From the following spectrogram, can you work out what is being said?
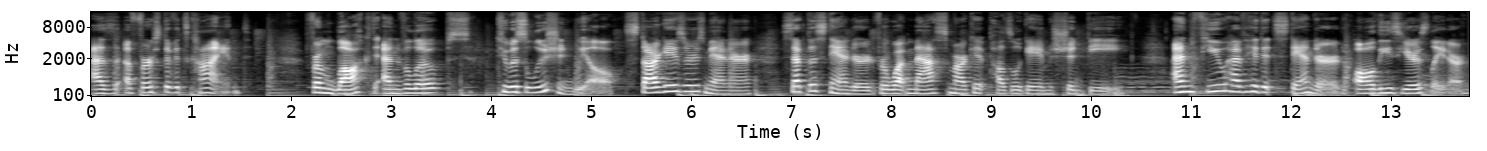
as a first of its kind. From locked envelopes to a solution wheel, Stargazer's Manor set the standard for what mass market puzzle games should be, and few have hit its standard all these years later.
